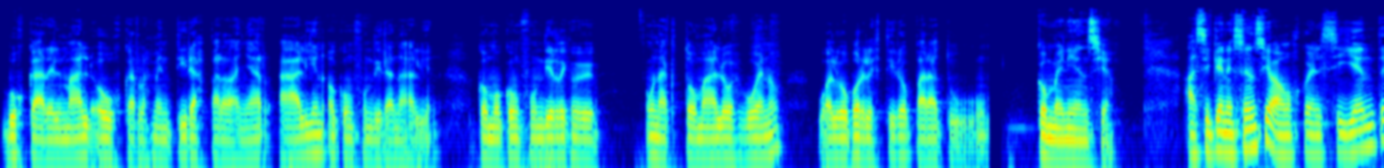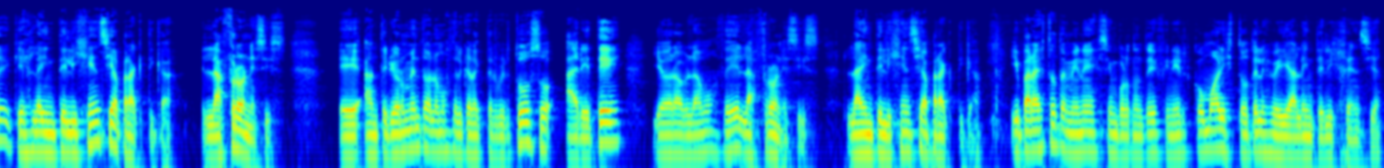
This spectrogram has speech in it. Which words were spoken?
buscar el mal o buscar las mentiras para dañar a alguien o confundir a alguien, como confundir de que un acto malo es bueno o algo por el estilo para tu conveniencia. Así que en esencia vamos con el siguiente, que es la inteligencia práctica, la frónesis. Eh, anteriormente hablamos del carácter virtuoso, arete, y ahora hablamos de la frónesis la inteligencia práctica. Y para esto también es importante definir cómo Aristóteles veía la inteligencia.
